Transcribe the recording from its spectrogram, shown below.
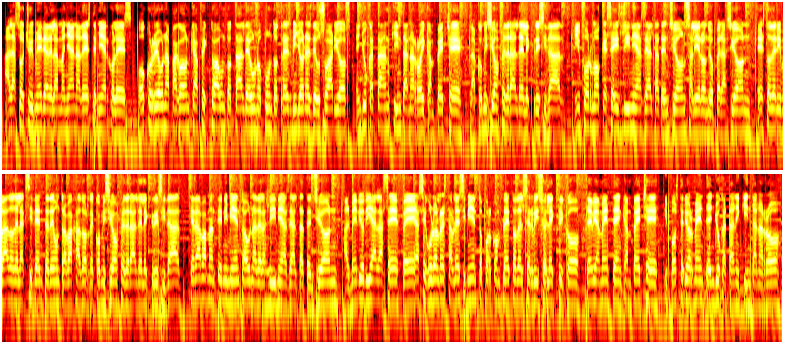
A las ocho y media de la mañana de este miércoles ocurrió un apagón que afectó a un total de 1.3 millones de usuarios en Yucatán, Quintana Roo y Campeche. La Comisión Federal de Electricidad informó que seis líneas de alta tensión salieron de operación. Esto derivado del accidente de un trabajador de Comisión Federal de Electricidad que daba mantenimiento a una de las líneas de alta tensión. Al mediodía la CFE aseguró el restablecimiento por completo del servicio eléctrico previamente en Campeche y posteriormente en Yucatán y Quintana Roo.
